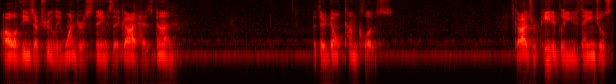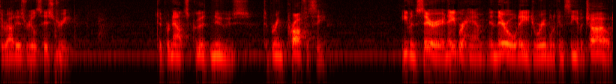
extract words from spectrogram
All of these are truly wondrous things that God has done, but they don't come close. God's repeatedly used angels throughout Israel's history to pronounce good news, to bring prophecy. Even Sarah and Abraham, in their old age, were able to conceive a child.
